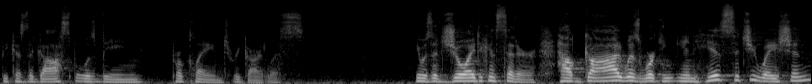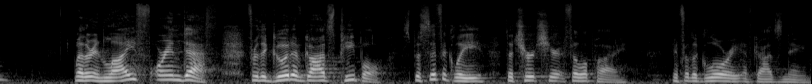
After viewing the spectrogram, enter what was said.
because the gospel was being proclaimed regardless. It was a joy to consider how God was working in his situation, whether in life or in death, for the good of God's people, specifically the church here at Philippi, and for the glory of God's name.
